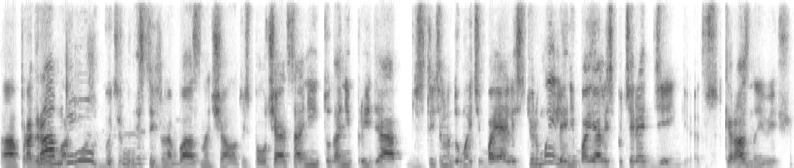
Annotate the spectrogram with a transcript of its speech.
э, программах, ну, может быть, это действительно бы означало. То есть, получается, они туда не придя, действительно, думаете, боялись тюрьмы или они боялись потерять деньги? Это все-таки разные вещи.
